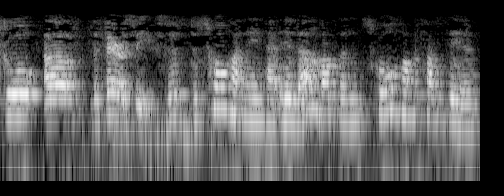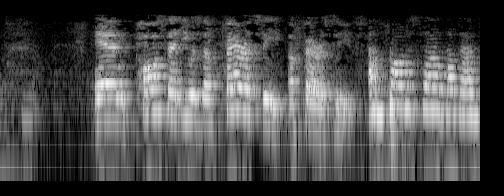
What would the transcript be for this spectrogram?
school of the Pharisees. Dus de school van Hillel was een school van de fariseeën. And Paul said he was a Pharisee of Pharisees, En Paulus zei dat hij een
